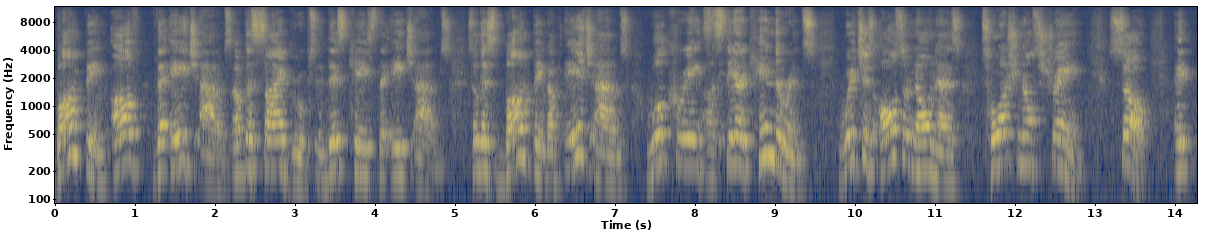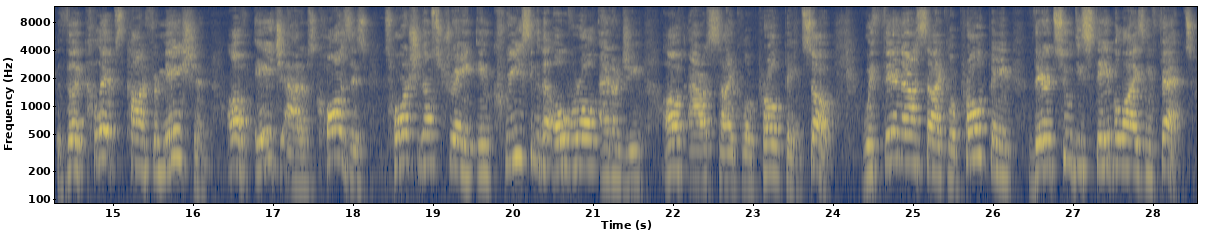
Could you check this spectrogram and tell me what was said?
bumping of the H atoms, of the side groups, in this case the H atoms. So this bumping of H atoms will create a steric hindrance, which is also known as torsional strain. So, a, the eclipse conformation of H atoms causes torsional strain, increasing the overall energy of our cyclopropane. So, within our cyclopropane, there are two destabilizing effects.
